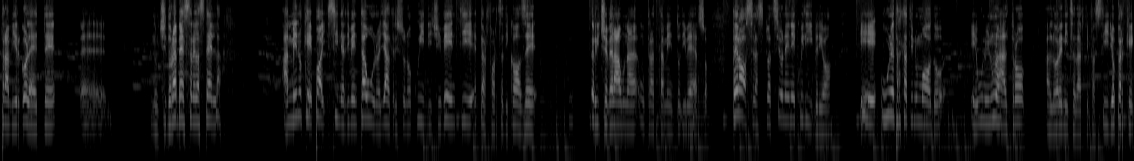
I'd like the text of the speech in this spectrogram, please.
tra virgolette, eh, non ci dovrebbe essere la stella, a meno che poi Sinner diventa uno e gli altri sono 15-20 e per forza di cose riceverà una, un trattamento diverso. Però se la situazione è in equilibrio e uno è trattato in un modo e uno in un altro, allora inizia a darti fastidio perché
